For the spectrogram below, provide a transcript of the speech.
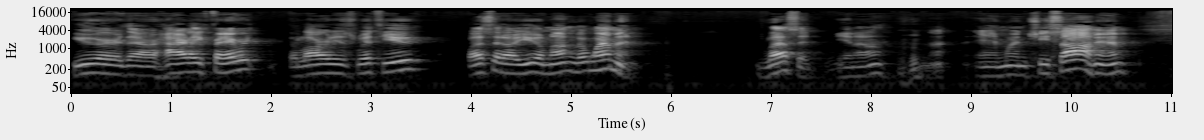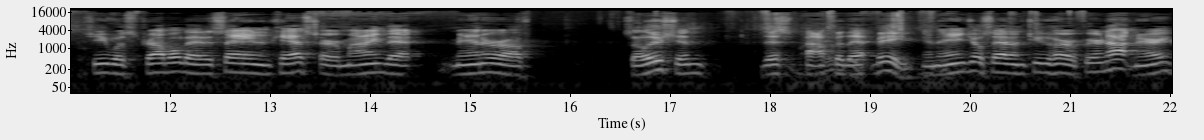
you are thou highly favored, the Lord is with you. Blessed are you among the women. Blessed, you know. Mm-hmm. And when she saw him, she was troubled at his saying and cast her mind that manner of solution this how could that be? And the angel said unto her, Fear not, Mary,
